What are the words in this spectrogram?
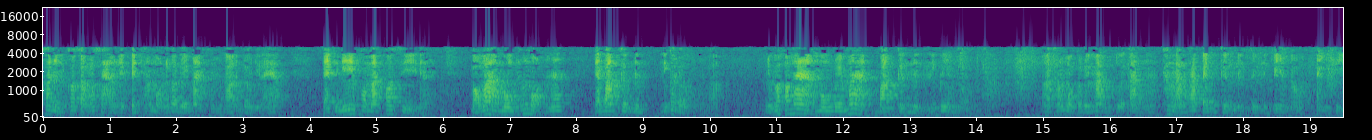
ข้อหนึ่งข้อสองข้อสามเนี่ยเป็นทั้งหมดแล้วก็โดยมากใช่ไหมครับโดนอยู่แล้ว แต่ทีนี้พอมาข้อสี่เนี่ยบอกว่ามงทั้งหมดนะแต่บางกึ่งหนึ่งนี่ก็โดน หรือว่าข้อห้ามงโดยมากบางกึ่งหนึ่งนี่ก็ยังโดนครับทั้งหมดก็โดยมากเป็นตัวตั้งนะข้างหลังถ้าเป็นกึ่งหนึ่งกึ่งหนึ่งก็ยังโดนไอที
